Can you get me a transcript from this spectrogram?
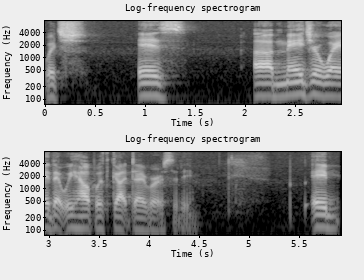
which is a major way that we help with gut diversity. A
